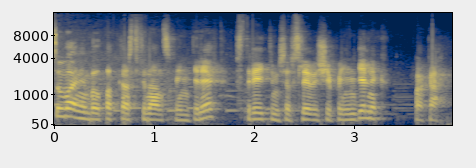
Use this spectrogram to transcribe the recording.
С вами был подкаст «Финансовый интеллект». Встретимся в следующий понедельник. Пока.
